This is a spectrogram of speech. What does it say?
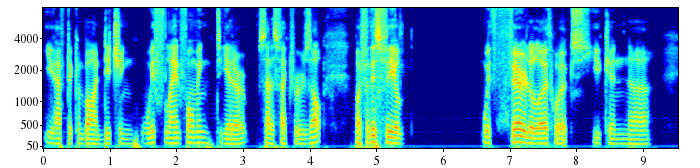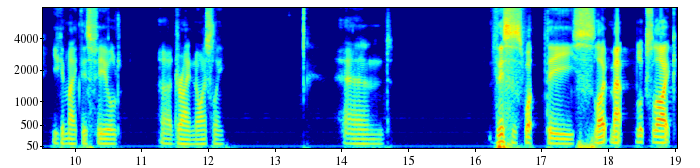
you have to combine ditching with landforming to get a satisfactory result. But for this field, with very little earthworks, you can uh, you can make this field uh, drain nicely. And this is what the slope map looks like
